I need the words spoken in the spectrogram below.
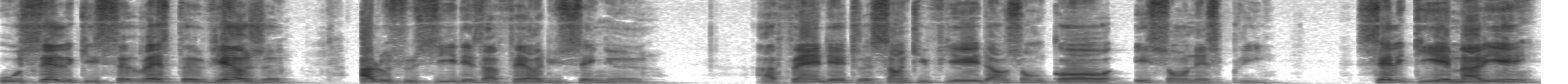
ou celle qui reste vierge a le souci des affaires du Seigneur, afin d'être sanctifiée dans son corps et son esprit. Celle qui est mariée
